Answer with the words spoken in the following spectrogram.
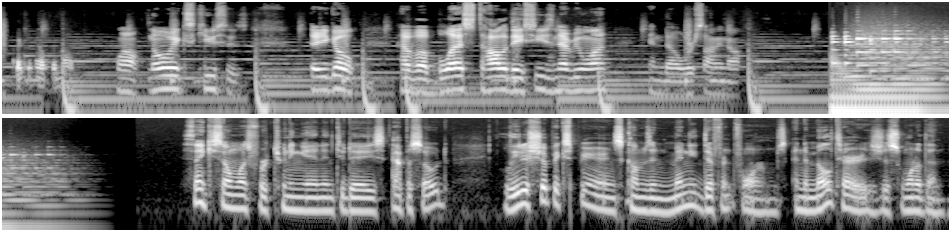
I can help them out. wow, no excuses. There you go. Have a blessed holiday season, everyone, and uh, we're signing off. Thank you so much for tuning in in today's episode. Leadership experience comes in many different forms, and the military is just one of them.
